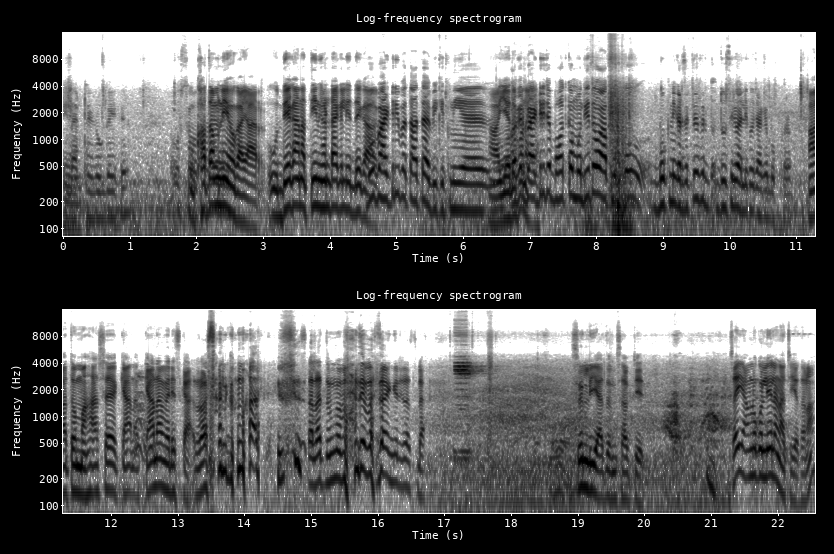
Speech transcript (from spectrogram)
बैटरी रुक गई फिर। खत्म नहीं होगा यार। वो देगा ना तीन घंटा के लिए देगा। वो बैटरी बताता है अभी कितनी है। हाँ, ये अगर बैटरी जब बहुत कम होती है तो आप उनको बुक नहीं कर सकते फिर दूसरी वाली को जाके बुक करो। हाँ तो वहाँ से क्या ना क्या नाम है इसका? रोशन कुमार। साला तुमको बातें बताएँगे रसना सुन लिया तुम सब चीज़। सही हम लोग को ले लेना चाहिए था ना?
